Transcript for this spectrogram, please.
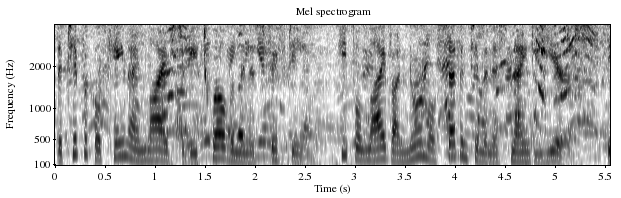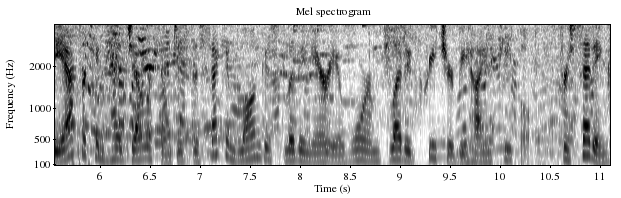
The typical canine lives to be 12 minus 15. People live on normal 7 to minus 90 years. The African hedge elephant is the second longest living area warm-blooded creature behind people. For setting,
